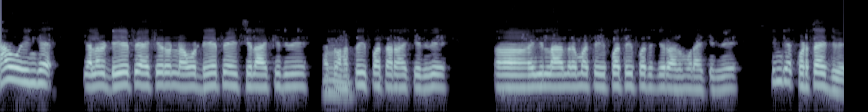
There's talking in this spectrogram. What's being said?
ನಾವು ಹಿಂಗೆ ಎಲ್ಲರೂ ಡಿ ಎ ಪಿ ಹಾಕಿದ್ರು ನಾವು ಡಿ ಎ ಪಿ ಐದು ಚೀಲ ಹಾಕಿದ್ವಿ ಅಥವಾ. ಹತ್ತು ಇಪ್ಪತ್ತಾರು ಹಾಕಿದ್ವಿ ಆ, ಇಲ್ಲ ಅಂದ್ರೆ ಮತ್ತೆ ಇಪ್ಪತ್ತು ಇಪ್ಪತ್ತು ಜೀರೋ ಹದಿಮೂರು ಹಾಕಿದ್ವಿ ಹಿಂಗೆ ಕೊಡ್ತಾ ಇದ್ವಿ.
